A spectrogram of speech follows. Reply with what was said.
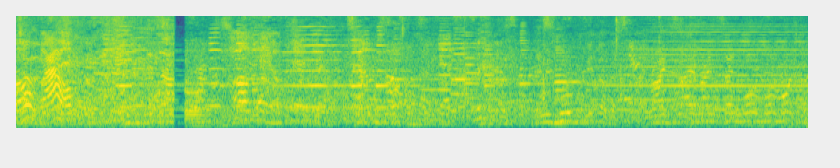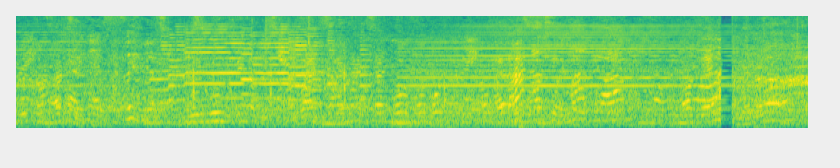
Oh, wow. Okay, okay. Yes. Right side, right side, more, more, more. Okay. Move. Right side, right side, more, more, more. Okay.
